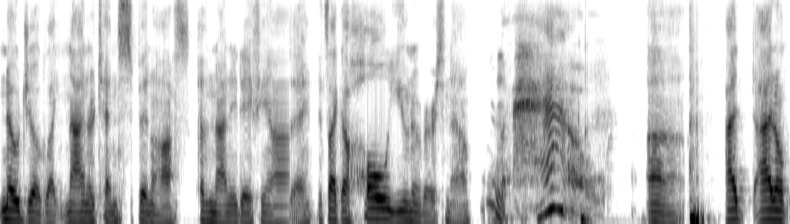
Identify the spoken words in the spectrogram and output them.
no joke, like nine or 10 spinoffs of 90 Day Fiance. It's like a whole universe now. How? Uh, I I don't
